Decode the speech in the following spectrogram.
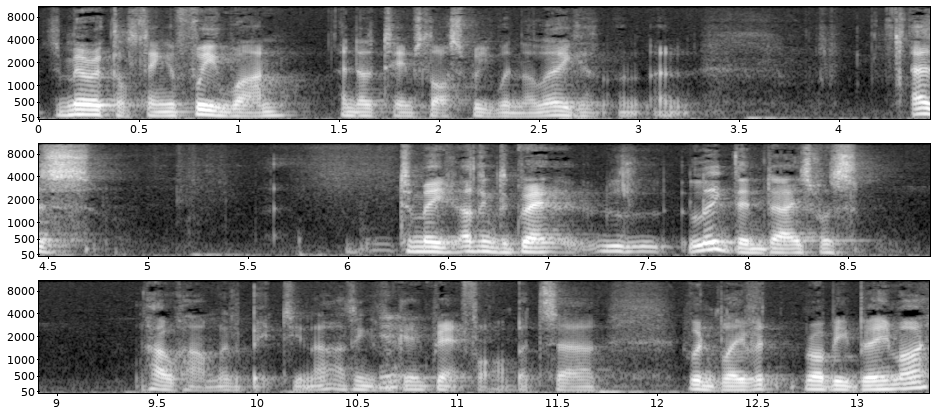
It's a miracle thing. If we won and other teams lost, we win the league. And, and as to me, I think the Grand League them days was ho hum a bit, you know. I think yeah. the grand final, but uh, wouldn't believe it. Robbie Beamy,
